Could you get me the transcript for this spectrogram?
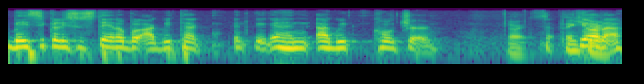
basically sustainable agritech and agriculture. All right, So, thank you.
